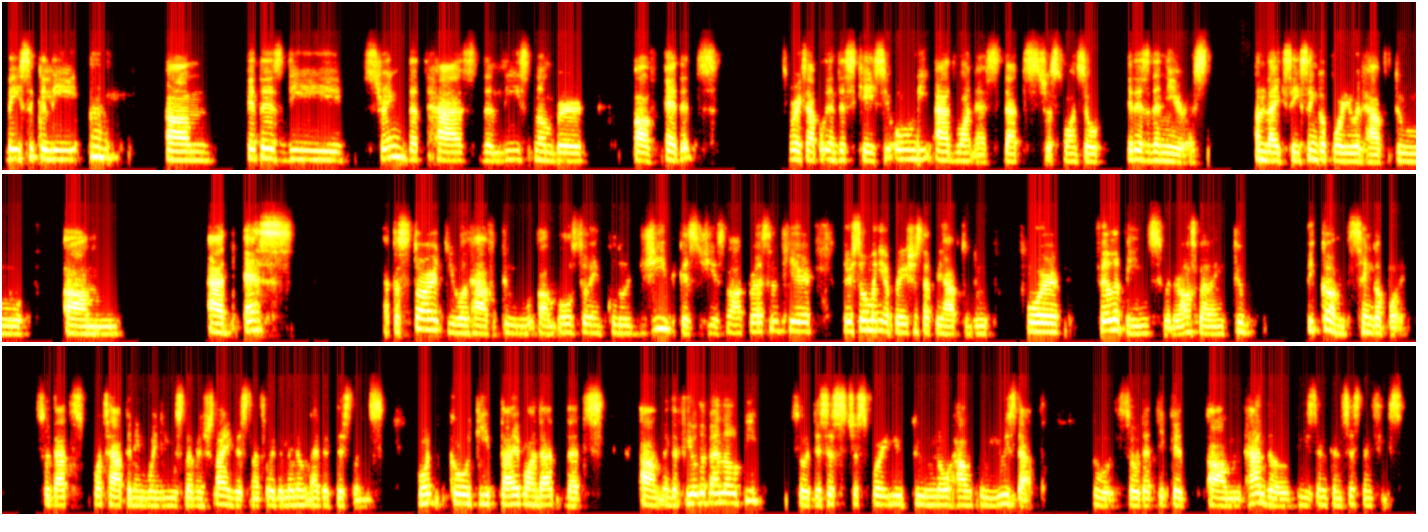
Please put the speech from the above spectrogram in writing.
Basically, um, it is the string that has the least number of edits. For example, in this case, you only add one S, that's just one. So it is the nearest. Unlike say Singapore, you will have to um, add S at the start, you will have to um, also include G because G is not present here. There's so many operations that we have to do for Philippines with the wrong spelling to become Singapore. So that's what's happening when you use Levenshtein distance or the minimum edit distance. Won't go deep dive on that. That's um, in the field of NLP. So this is just for you to know how to use that tool so that you could um, handle these inconsistencies.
